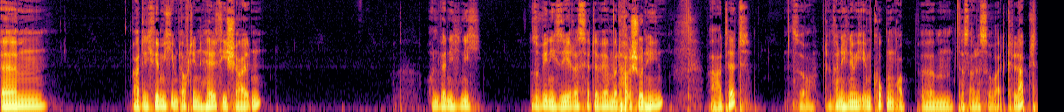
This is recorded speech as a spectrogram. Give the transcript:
Ähm, warte, ich will mich eben auf den Healthy schalten. Und wenn ich nicht so wenig Series hätte, wären wir da schon hin. Wartet. So, dann kann ich nämlich eben gucken, ob ähm, das alles soweit klappt.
